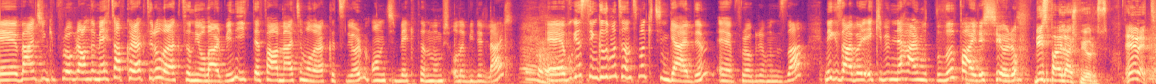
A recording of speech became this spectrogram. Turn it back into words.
E, ben çünkü programda Mehtap karakteri olarak tanıyorlar beni. İlk defa Meltem olarak katılıyorum. Onun için belki tanımamış olabilirler. E, bugün single'ımı tanıtmak için geldim e, programınıza. Ne güzel böyle ekibimle her mutluluğu paylaşıyorum. Biz paylaşmıyoruz. Evet.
